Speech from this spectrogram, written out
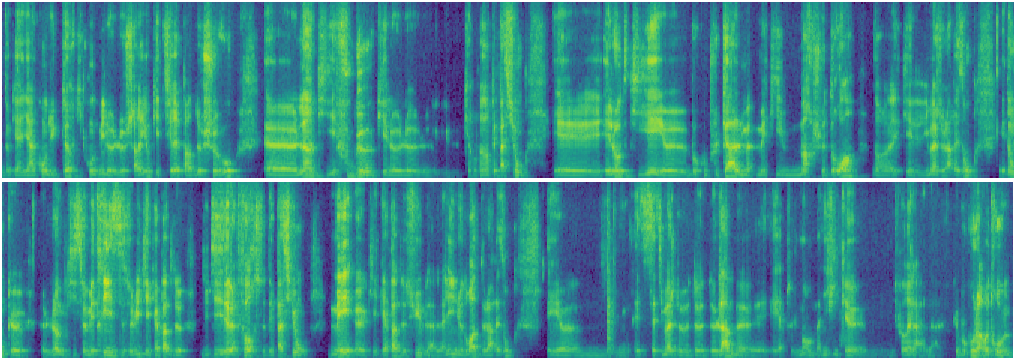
donc il y, a un conducteur qui conduit le, chariot qui est tiré par deux chevaux, l'un qui est fougueux qui est le, qui représente les passions, et, l'autre qui est euh, beaucoup plus calme, mais qui marche droit, dans, qui est l'image de la raison. Et donc, euh, l'homme qui se maîtrise, c'est celui qui est capable d'utiliser la force des passions, mais euh, qui est capable de suivre la, ligne droite de la raison. Et, cette image de, l'âme est absolument magnifique. Il faudrait que beaucoup la retrouvent.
